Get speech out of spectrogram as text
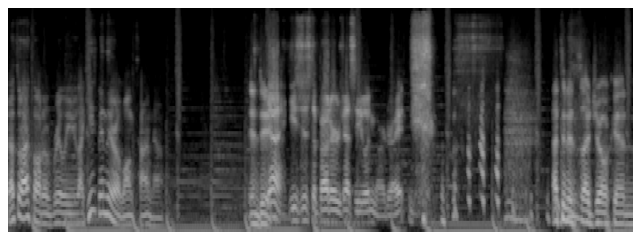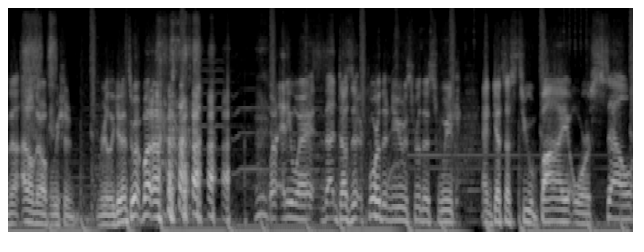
That's what I thought of really. Like he's been there a long time now. Indeed. yeah, he's just a better Jesse Lingard, right? That's an inside joke, and uh, I don't know if we should really get into it, but. Uh, But anyway, that does it for the news for this week and gets us to buy or sell.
